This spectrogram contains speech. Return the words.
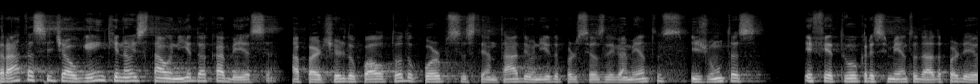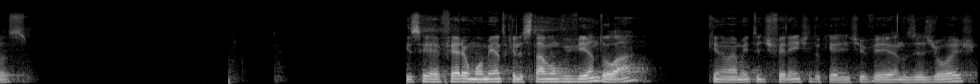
Trata-se de alguém que não está unido à cabeça, a partir do qual todo o corpo sustentado e unido por seus ligamentos e juntas efetua o crescimento dado por Deus. Isso se refere ao momento que eles estavam vivendo lá, que não é muito diferente do que a gente vê nos dias de hoje.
